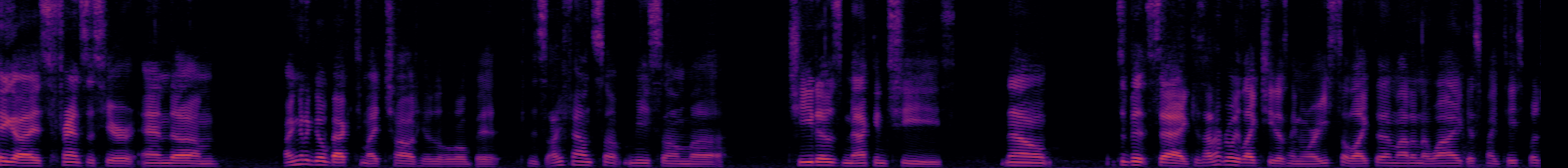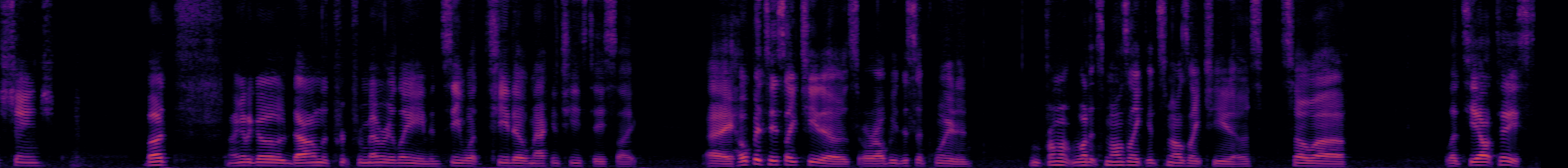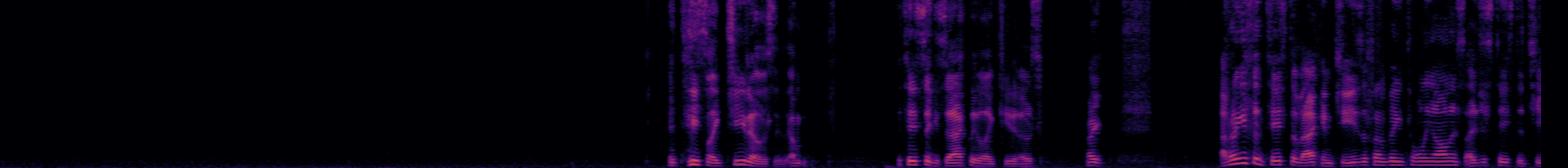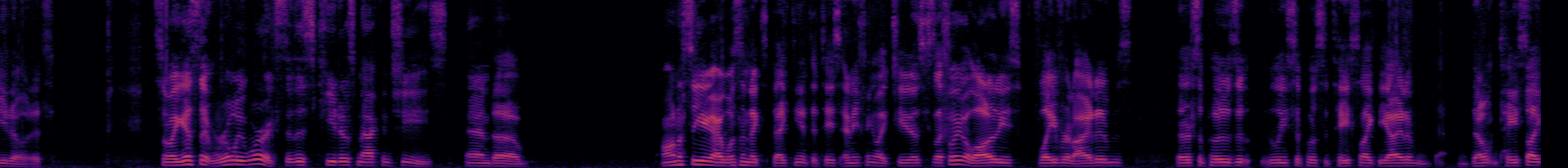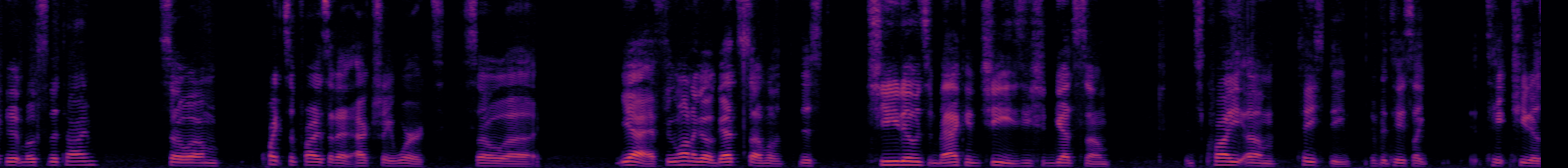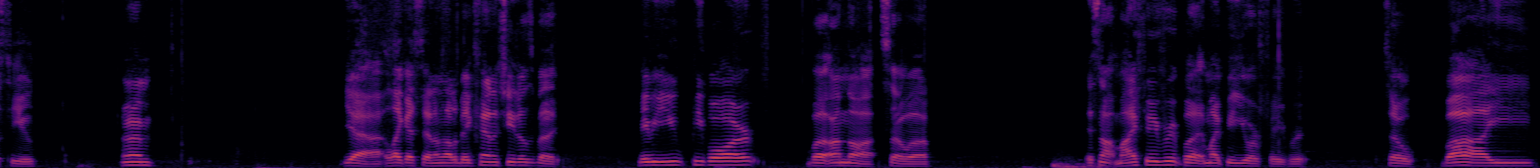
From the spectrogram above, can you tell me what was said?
Hey guys, Francis here, and um, I'm gonna go back to my childhood a little bit because I found some me some uh, Cheetos mac and cheese. Now, it's a bit sad because I don't really like Cheetos anymore. I used to like them. I don't know why. I guess my taste buds changed. But I'm gonna go down the trip through memory lane and see what Cheeto mac and cheese tastes like. I hope it tastes like Cheetos, or I'll be disappointed. And from what it smells like, it smells like Cheetos. So, uh. Let's see how it tastes. It tastes like Cheetos. Um, it tastes exactly like Cheetos. Like, I don't even taste the mac and cheese if I'm being totally honest. I just taste the Cheetos. So I guess it really works. It is Cheetos mac and cheese. And, uh, honestly, I wasn't expecting it to taste anything like Cheetos because I feel like a lot of these flavored items that are supposedly supposed to taste like the item don't taste like it most of the time. So I'm quite surprised that it actually worked. So uh, yeah, if you want to go get some of this Cheetos mac and cheese, you should get some. It's quite um tasty if it tastes like Cheetos to you. Um yeah, like I said, I'm not a big fan of Cheetos, but maybe you people are, but I'm not. So uh it's not my favorite, but it might be your favorite. So, bye.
